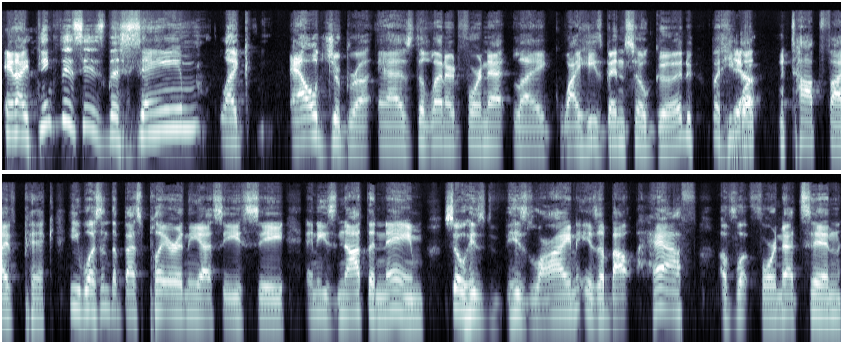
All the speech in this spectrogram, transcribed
And I think this is the same like algebra as the Leonard Fournette, like why he's been so good, but he Yeah. wasn't the top five pick. He wasn't the best player in the SEC, and he's not the name. So his his line is about half of what Fournette's in.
